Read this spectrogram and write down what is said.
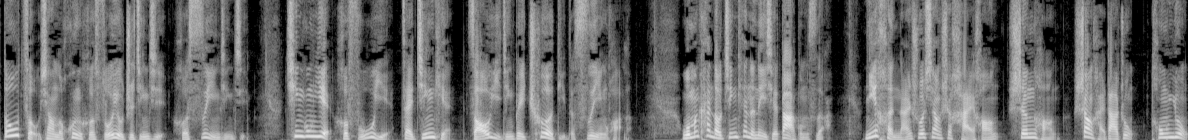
都走向了混合所有制经济和私营经济。轻工业和服务业在今天早已经被彻底的私营化了。我们看到今天的那些大公司啊，你很难说像是海航、深航、上海大众、通用、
